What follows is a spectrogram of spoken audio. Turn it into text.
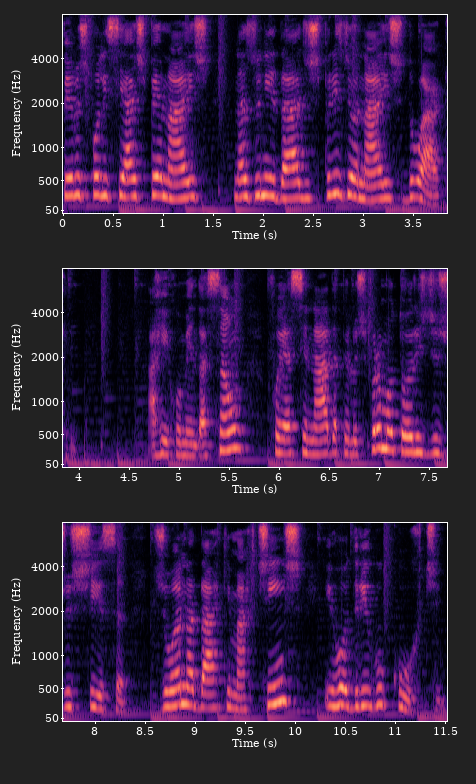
pelos policiais penais nas unidades prisionais do Acre. A recomendação foi assinada pelos promotores de justiça Joana Dark Martins e Rodrigo Curti.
